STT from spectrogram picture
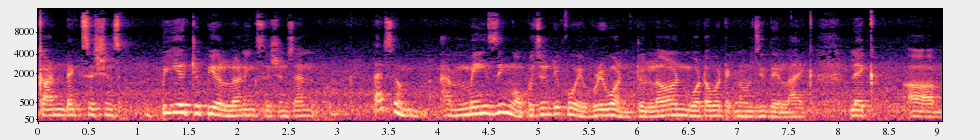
conduct sessions peer-to-peer learning sessions and that's an amazing opportunity for everyone to learn whatever technology they like. Like um,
